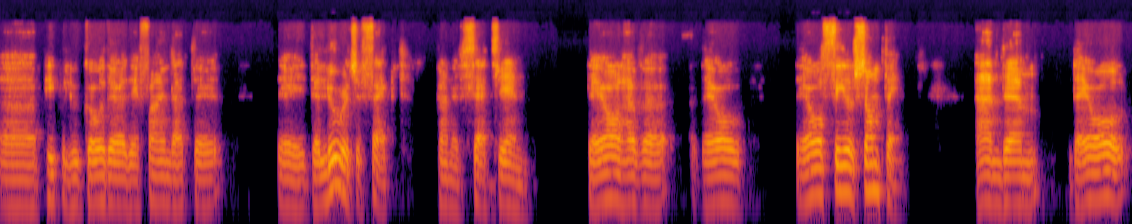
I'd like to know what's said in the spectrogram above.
Uh, people who go there, they find that the, the the Lourdes effect kind of sets in. They all have a, they all, they all feel something, and um, they all,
